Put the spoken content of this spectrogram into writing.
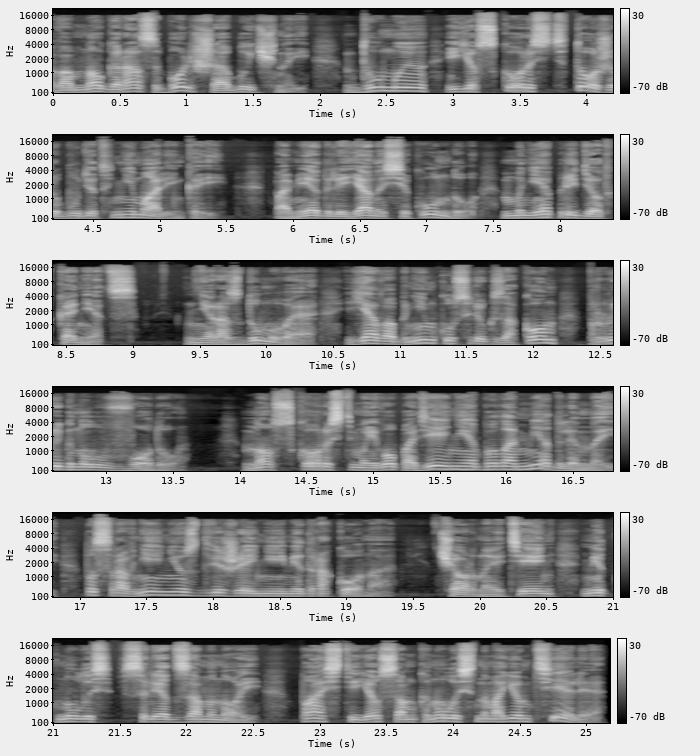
во много раз больше обычной. Думаю, ее скорость тоже будет немаленькой. Помедли я на секунду, мне придет конец. Не раздумывая, я в обнимку с рюкзаком прыгнул в воду но скорость моего падения была медленной по сравнению с движениями дракона. Черная тень метнулась вслед за мной, пасть ее сомкнулась на моем теле,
